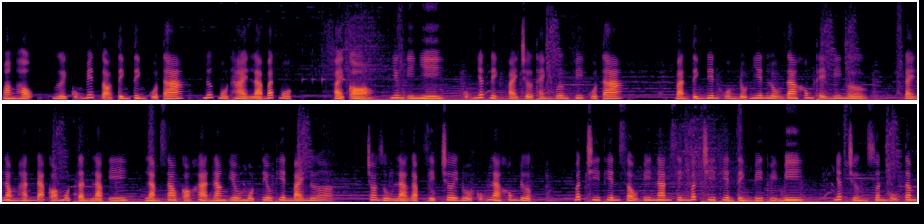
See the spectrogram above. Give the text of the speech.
Hoàng hậu, người cũng biết rõ tính tình của ta, nước bột hải là bắt buộc. Phải có, nhưng y nhi, cũng nhất định phải trở thành vương phi của ta. Bản tính điên cuồng đột nhiên lộ ra không thể nghi ngờ. Đáy lòng hắn đã có một tần lạc y, làm sao có khả năng yêu một tiêu thiên bái nữa. Cho dù là gặp dịp chơi đùa cũng là không được. Bất chi thiên sầu vi nan sinh bất chi thiên tình vi thủy mi. Nhất trường xuân vũ tâm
